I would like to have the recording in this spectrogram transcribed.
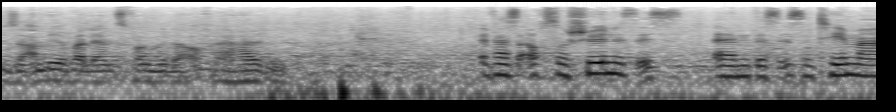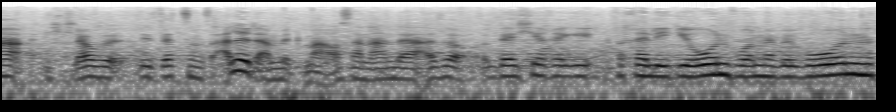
diese Ambivalenz wollen wir da auch erhalten. Was auch so schön ist, ist, ähm, das ist ein Thema, ich glaube, wir setzen uns alle damit mal auseinander. Also welche Re Religion wollen wir bewohnen,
